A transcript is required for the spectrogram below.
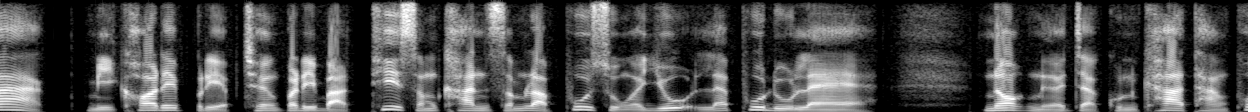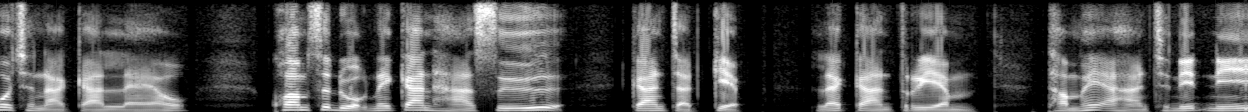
มากๆ มีข้อได้เปรียบเชิงปฏิบัติที่สำคัญสำหรับผู้สูงอายุและผู้ดูแล นอกเหนือจากคุณค่าทางโภชนาการแล้ว ความสะดวกในการหาซื้อ การจัดเก็บ และการเตรียมทำให้อาหารชนิดนี้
